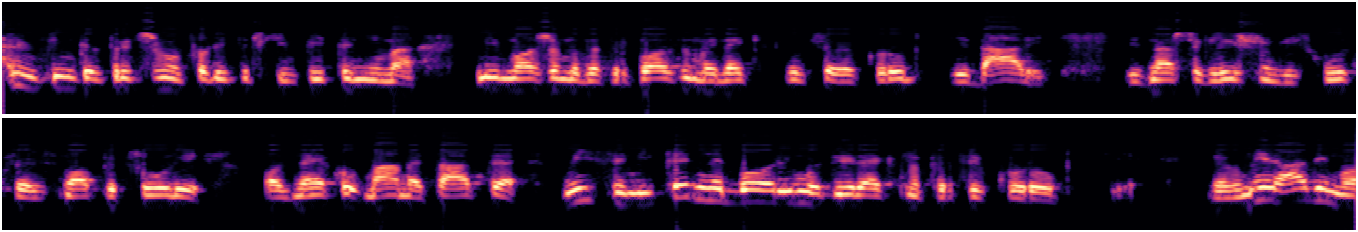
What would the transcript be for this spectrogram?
samim tim kad pričamo o političkim pitanjima, mi možemo da prepoznamo i neke slučaje korupcije, da li iz našeg ličnog iskustva, ili smo opet čuli od nekog mame, tate, mi se nikad ne borimo direktno protiv korupcije. Nego mi radimo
